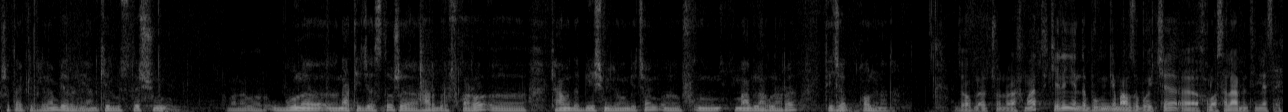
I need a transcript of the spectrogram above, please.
O'sha takliflar ham berilgan. Kelgusida shu nimalar bor. Buni natijasida o'sha har bir fuqaro kamida besh milliongacha mablag'lari tejab qolinadi. Javoblar uchun rahmat. Keling endi bugungi mavzu bo'yicha xulosalarni tinglasak.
